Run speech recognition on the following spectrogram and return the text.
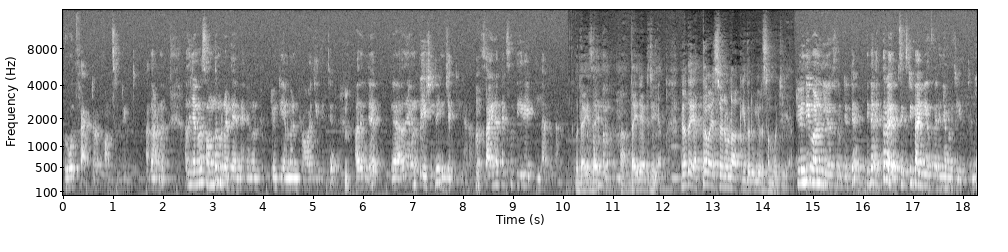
ഗ്രോത്ത് ഫാക്ടർ കോൺസെൻട്രേറ്റ് അതാണ്. അത് ഞങ്ങൾ സ്വന്തം ബ്ലഡ് തന്നെ ഞങ്ങൾ ട്വന്റി എം എൽ ഡ്രോ ചെയ്തിട്ട് അതിന്റെ അത് ഞങ്ങൾ പേഷ്യന്റ് ഇഞ്ചെക്ട് അപ്പൊ സൈഡ് എഫക്ട്സ് തീരെ ഇല്ലാത്തതാണ്. ധൈര്യമായിട്ട് ചെയ്യാം. പിന്നെ അത് എത്ര വയസ്സ് വരെയുള്ള ആൾക്ക് ഇതൊരു ഈ ഒരു സംഭവം ചെയ്യാം? ട്വന്റി വൺ ഇയേഴ്സ് തൊട്ടിട്ട് ഇത് എത്ര സിക്സ്റ്റി ഫൈവ് ഇയേഴ്സ് വരെ ഞങ്ങൾ ചെയ്തിട്ടുണ്ട്.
